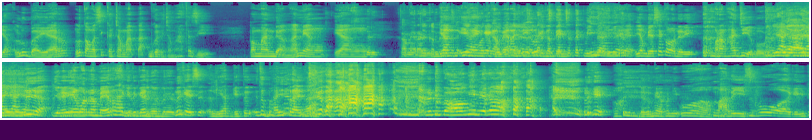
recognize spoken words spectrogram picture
yang lu bayar lu tau gak sih kacamata bukan kacamata sih pemandangan yang yang dari kamera Dari gitu. kamera. yang iya yang kayak kamera jadi lu deketin cetek, iya, gitu iya, kan. iya. yang biasanya kalau dari orang haji ya bau gitu. Iya, iya, iya, iya. iya, Iya, yang, bener, yang warna merah Iya, gitu kan. bener, bener, lu kayak lihat gitu itu bayar aja. Lu dibohongin ya kok. Lu kayak oh dalamnya apa nih? Wah Paris. Wah kayak gitu.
